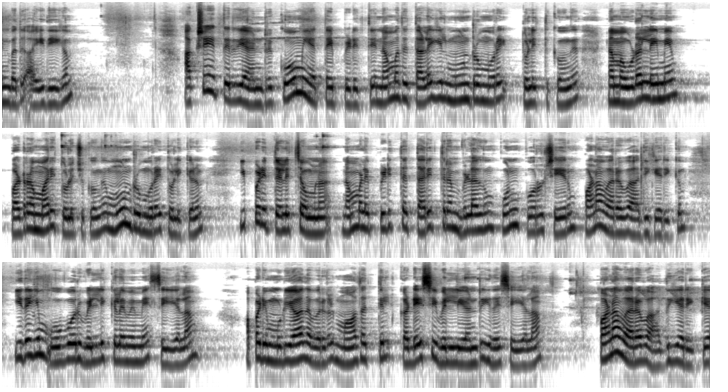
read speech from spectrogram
என்பது ஐதீகம். அக்ஷய திருதி அன்று கோமியத்தை பிடித்து நமது தலையில் மூன்று முறை தொளித்துக்கோங்க. நம்ம உடல்லையுமே படுற மாதிரி தொளிச்சுக்கோங்க. மூன்று முறை தொளிக்கணும். இப்படி தெளித்தோம்னா நம்மளை பிடித்த தரித்திரம் விலகும் பொன் பொருள் சேரும் பண வரவு அதிகரிக்கும். இதையும் ஒவ்வொரு வெள்ளிக்கிழமையுமே செய்யலாம். அப்படி முடியாதவர்கள் மாதத்தில் கடைசி வெள்ளி அன்று இதை செய்யலாம். பண வரவு அதிகரிக்க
